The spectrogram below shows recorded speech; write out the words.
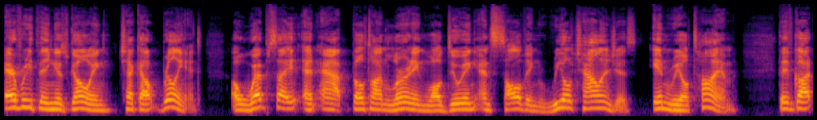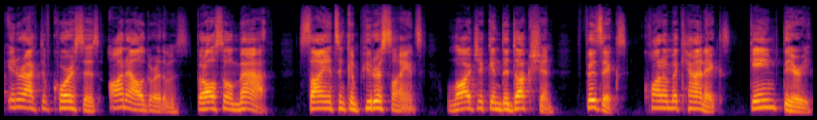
everything is going, check out Brilliant, a website and app built on learning while doing and solving real challenges in real time. They've got interactive courses on algorithms, but also math, science and computer science, logic and deduction, physics, quantum mechanics, game theory,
